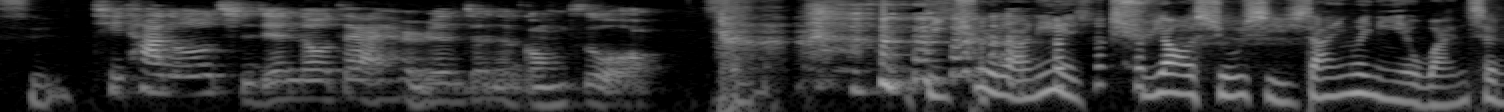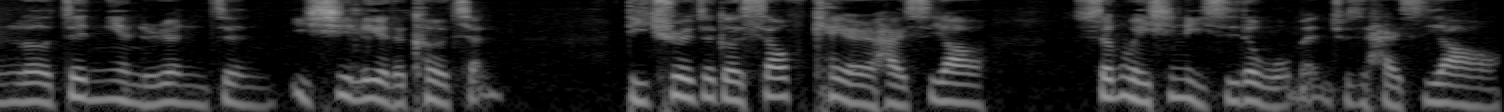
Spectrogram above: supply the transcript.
是，其他都时间都在很认真的工作。的确啦，你也需要休息一下，因为你也完成了正念的认证一系列的课程。的确，这个 self care 还是要，身为心理师的我们，就是还是要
